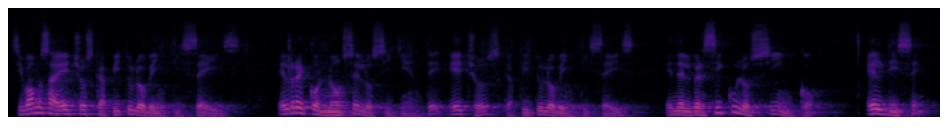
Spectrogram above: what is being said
Si vamos a Hechos capítulo 26, Él reconoce lo siguiente, Hechos capítulo 26, en el versículo 5, Él dice,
